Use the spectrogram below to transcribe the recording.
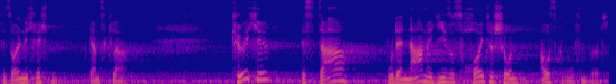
Wir sollen nicht richten, ganz klar. Kirche ist da, wo der Name Jesus heute schon ausgerufen wird.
